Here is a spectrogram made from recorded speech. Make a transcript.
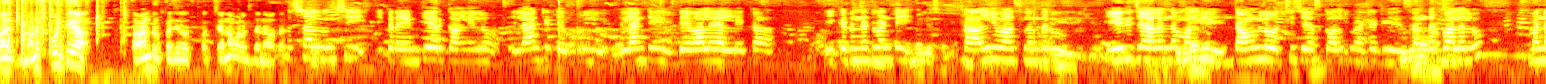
వారికి మనస్ఫూర్తిగా తాండ్రు ప్రజల పక్షాన వాళ్ళకి ధన్యవాదాలు. సంవత్సరాల నుంచి ఇక్కడ ఎన్టీఆర్ కాలనీలో ఇలాంటి టెంపుల్ ఎలాంటి దేవాలయాలు లేక ఇక్కడ ఉన్నటువంటి కాలనీ వాసులందరూ ఏది చేయాలన్నా మళ్ళీ టౌన్లో వచ్చి చేసుకోవాల్సినటువంటి సందర్భాలలో మన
